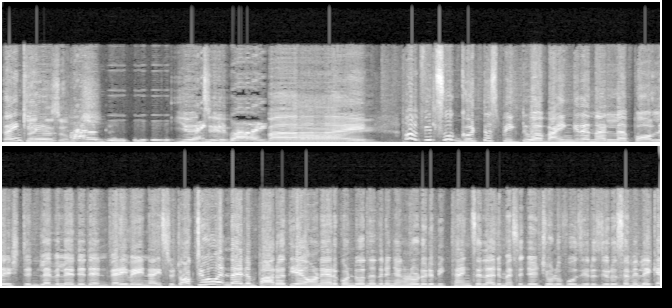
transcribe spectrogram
Thank you. Thank you so much. Have a great day. You Thank too. you. Bye. Bye. Oh, നല്ല polished and level and very very nice to talk to എന്തായാലും പാർവതിയെ ഓൺ എയർ കൊണ്ടുവന്നതിന് ഞങ്ങളോട് ഒരു ബിഗ് താങ്ക്സ് എല്ലാവരും മെസ്സേജ് അയച്ചോളൂ. ഫോർ സീറോ സീറോ സെവനിലേക്ക്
